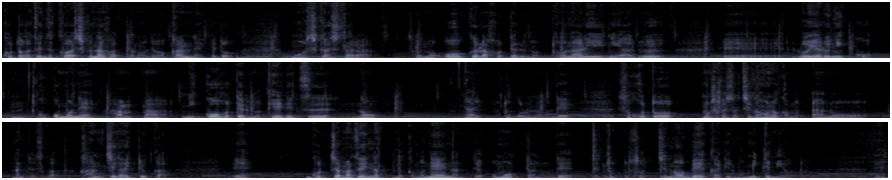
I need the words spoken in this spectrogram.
ことが全然詳しくなかったのでわかんないけど、もしかしたら、その大倉ホテルの隣にある、えー、ロイヤル日光、うん、ここもね、はまあ、日光ホテルの系列の、はい、ところなので、そこともしかしたら違うのかも、あの、なんていうんですか、勘違いというか、え、ごっちゃ混ぜになってるかもね、なんて思ったので、じゃちょっとそっちのベーカリーも見てみようと。え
